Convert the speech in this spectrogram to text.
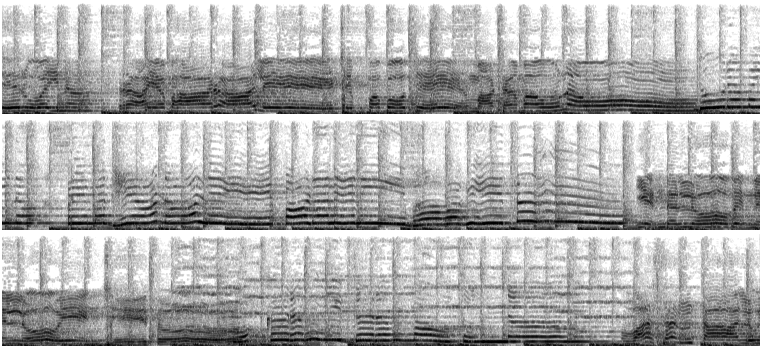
చేరువైన రాయభారాలే చెప్పబోతే మాట మౌనం దూరమైన ప్రేమ ధ్యానాలే పాడలేని భావగీతం. ఎండల్లో వెన్నెల్లో ఏం చేతో? ఒక్కరం ఇద్దరం అవుతున్నాం. వసంతాలు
